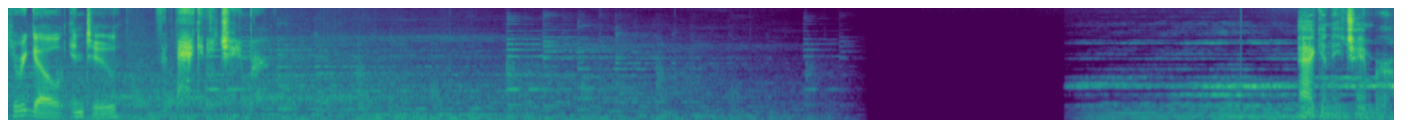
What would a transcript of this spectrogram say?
Here we go into the agony chamber. Agony Chamber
